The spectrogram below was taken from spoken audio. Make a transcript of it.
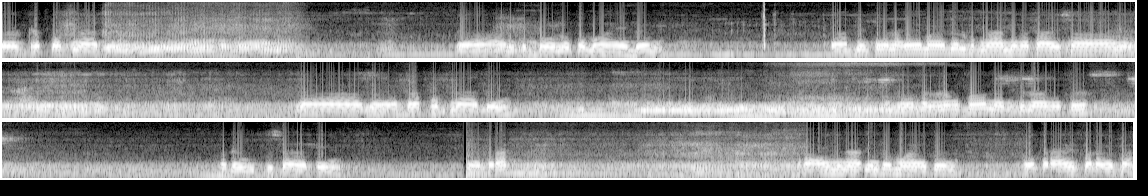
Drop off natin. Sa Antipolo to mga idol. So, update ko lang kayo mga idol pag nandun na tayo sa ano. Sa uh, drop natin. So, ano lang to, 9 kilometers. Padawid ko sa atin. Tara. Tarahin na natin to mga idol. So, tarahin pa ng iba.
